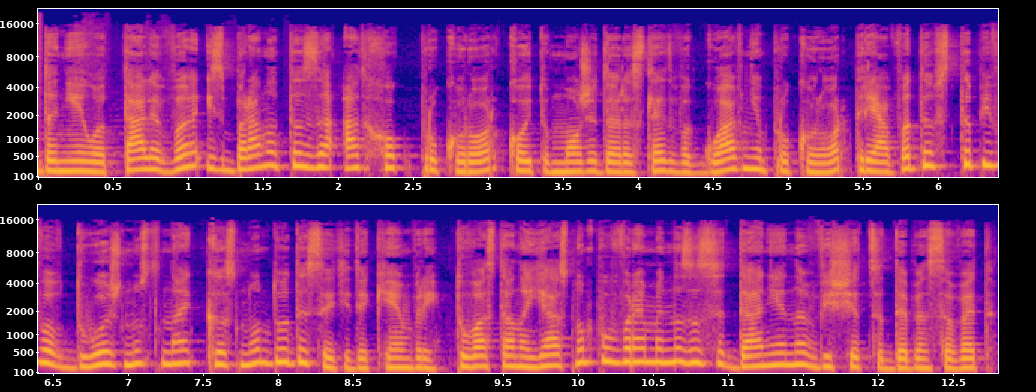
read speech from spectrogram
Даниела Талева, избраната за адхок прокурор, който може да разследва главния прокурор, трябва да встъпи в длъжност най-късно до 10 декември. Това стана ясно по време на заседание на Висшият съдебен съвет.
